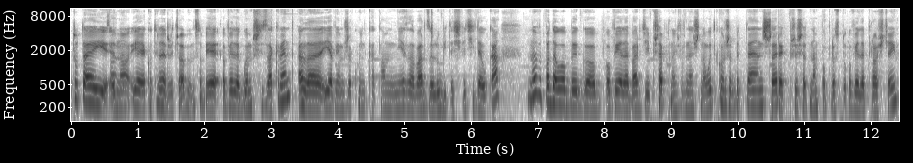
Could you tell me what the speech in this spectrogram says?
Tutaj, no, ja jako trener życzyłabym sobie o wiele głębszy zakręt, ale ja wiem, że Kuńka tam nie za bardzo lubi te świecidełka. No, wypadałoby go o wiele bardziej przepchnąć wewnętrzną łydką, żeby ten szereg przyszedł nam po prostu o wiele prościej.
